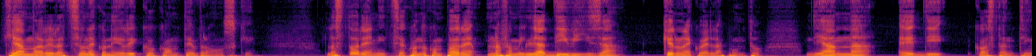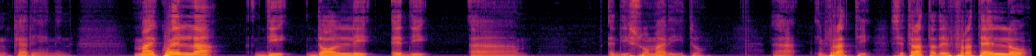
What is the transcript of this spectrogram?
che ha una relazione con il ricco conte Vronsky. La storia inizia quando compare una famiglia divisa, che non è quella appunto di Anna e di Konstantin Karenin, ma è quella di Dolly e di, uh, e di suo marito. Uh, infatti si tratta del fratello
